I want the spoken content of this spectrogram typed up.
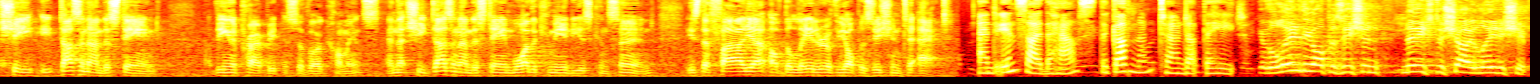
She doesn't understand the inappropriateness of her comments and that she doesn't understand why the community is concerned is the failure of the Leader of the Opposition to act. And inside the House, the government turned up the heat. The Leader of the Opposition needs to show leadership.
